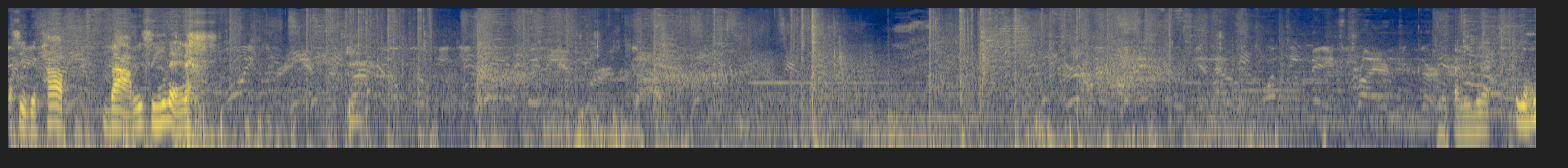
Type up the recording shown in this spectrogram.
ประสิทธิภาพดาบวิซีไหนเนี่ยไปเรื่อยๆโอ้โห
